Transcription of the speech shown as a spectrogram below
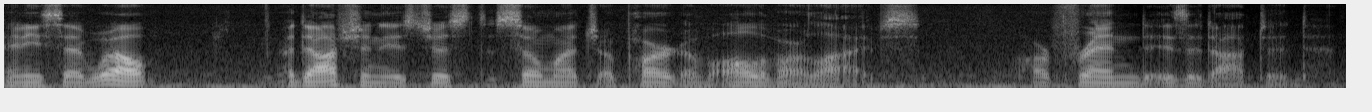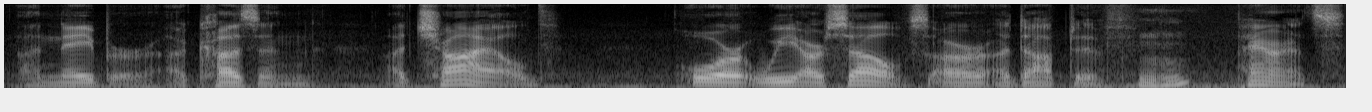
And he said, "Well, adoption is just so much a part of all of our lives. Our friend is adopted, a neighbor, a cousin, a child, or we ourselves are adoptive Mhm. parents.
